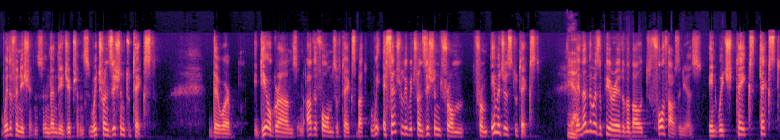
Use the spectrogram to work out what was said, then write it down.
with the Phoenicians and then the Egyptians, we transitioned to text. There were ideograms and other forms of text, but we essentially we transitioned from from images to text. Yeah. And then there was a period of about 4,000 years in which text, text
